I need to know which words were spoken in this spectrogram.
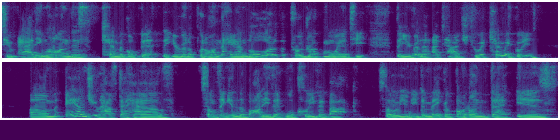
to adding on this chemical bit that you're going to put on the handle or the prodrug moiety that you're going to attach to it chemically. Um, and you have to have something in the body that will cleave it back. So you need to make a bond that is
